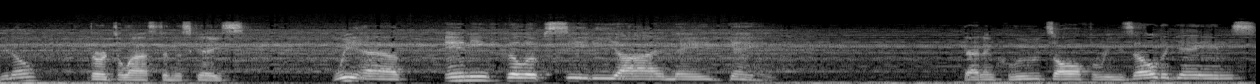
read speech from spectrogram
you know? Third to last in this case. We have any Philips CDI made game. That includes all three Zelda games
